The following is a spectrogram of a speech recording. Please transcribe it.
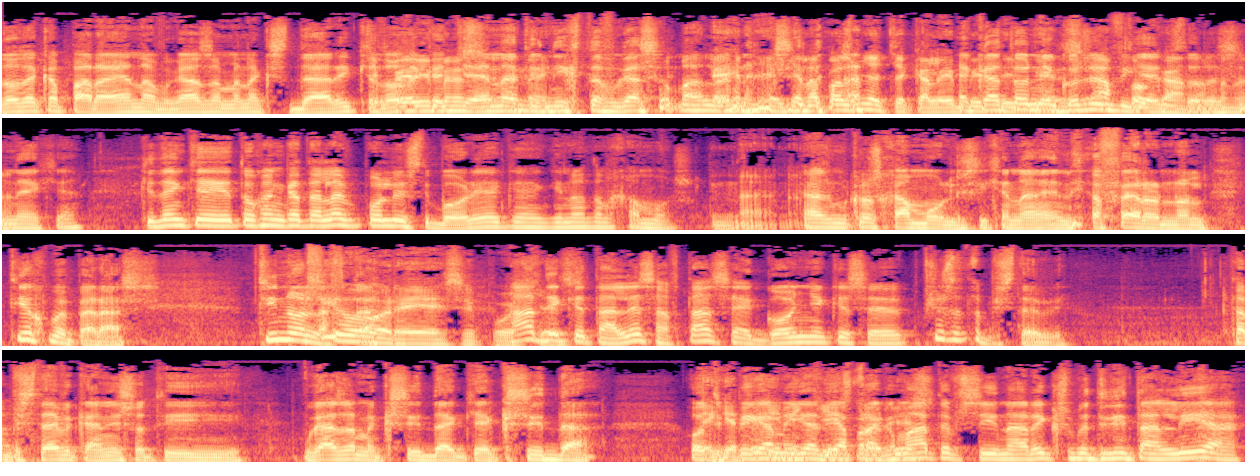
12 παρά 1 βγάζαμε ένα ξυντάρι και, Και 12 και περίμενες, 1 ναι. τη νύχτα βγάζαμε άλλο Ε, ένα ναι, για να πας μια και καλά, μην 120 πηγαίνεις. δεν Αυτό πηγαίνει τώρα κάναμε, ναι. συνέχεια. Και, ήταν και το είχαν καταλάβει πολύ στην πορεία και γινόταν χαμός. Ναι, ναι. Ένας μικρός χαμούλης είχε ένα ενδιαφέρον όλο. Τι έχουμε περάσει; Τι είναι όλα Τι αυτά; ωραίες εποχές. Άντε και τα λες αυτά σε εγγόνια και σε. Ποιος θα τα πιστεύει; Θα πιστεύει κανείς ότι βγάζαμε 60 και 60. Ότι Ε, γιατί πήγαμε είναι για και ιστορίες. διαπραγμάτευση να ρίξουμε την Ιταλία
